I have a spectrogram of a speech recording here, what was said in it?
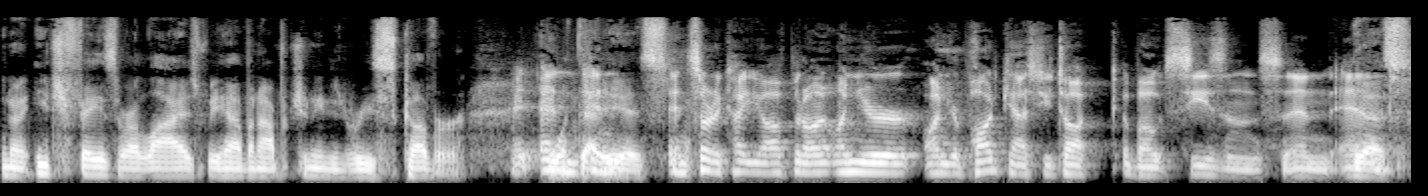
know each phase of our lives we have an opportunity to rediscover and, and, what that and, is. and, sort of cut you off, but on, on, your on your podcast you talk about seasons and and yes.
